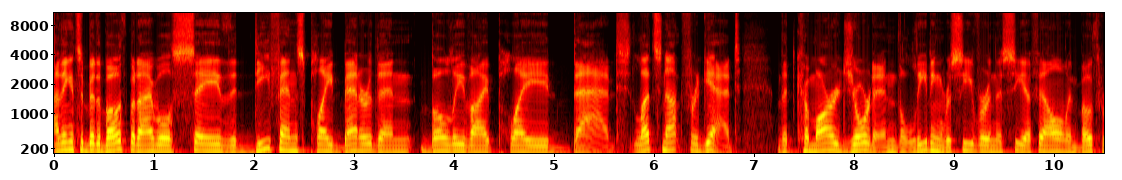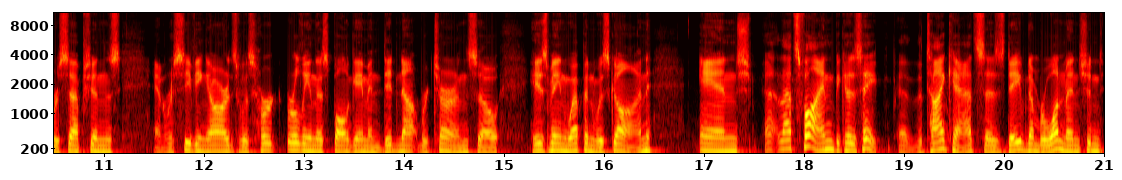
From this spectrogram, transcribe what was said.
I think it's a bit of both, but I will say the defense played better than Bo Levi played bad. Let's not forget that Kamar Jordan, the leading receiver in the CFL in both receptions and receiving yards, was hurt early in this ball game and did not return, so his main weapon was gone. And uh, that's fine because, hey, uh, the Ticats, as Dave number one mentioned,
